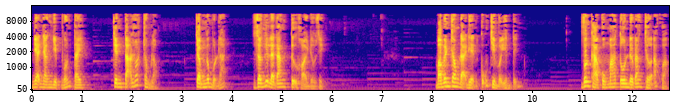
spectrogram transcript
Nhẹ nhàng nhịp ngón tay, Trên tã lót trong lòng, trầm ngâm một lát, Dường như là đang tự hỏi điều gì. Mà bên trong đại điện cũng chìm vào yên tĩnh. Vương Khả cùng Ma Tôn đều đang chờ ác hoàng.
